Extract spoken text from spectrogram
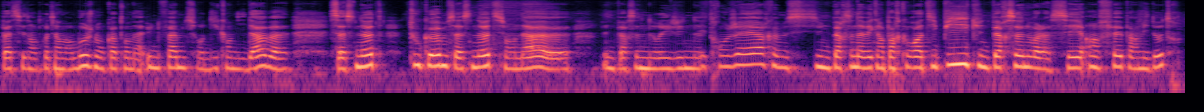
passent ces entretiens d'embauche, donc quand on a une femme sur dix candidats, bah, ça se note, tout comme ça se note si on a euh, une personne d'origine étrangère, comme si une personne avec un parcours atypique, une personne voilà, c'est un fait parmi d'autres.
